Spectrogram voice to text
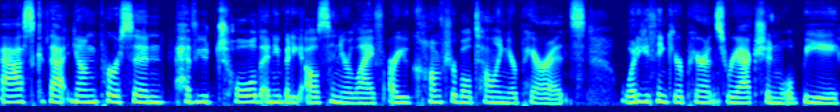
ask that young person Have you told anybody else in your life? Are you comfortable telling your parents? What do you think your parents' reaction will be?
